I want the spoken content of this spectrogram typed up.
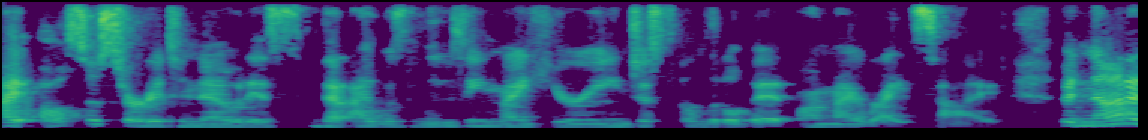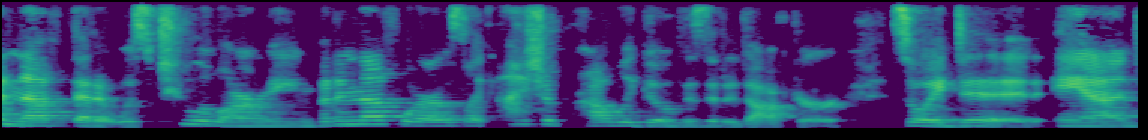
I also started to notice that I was losing my hearing just a little bit on my right side, but not enough that it was too alarming, but enough where I was like, I should probably go visit a doctor. So I did. And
